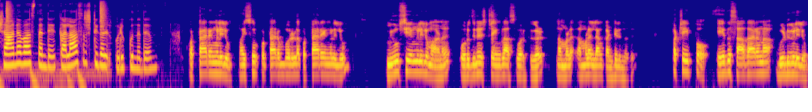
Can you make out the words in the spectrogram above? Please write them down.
ഷാനവാസ് തന്റെ കലാസൃഷ്ടികൾ ഒരുക്കുന്നത്. കൊട്ടാരങ്ങളിലും മൈസൂർ കൊട്ടാരം പോലുള്ള കൊട്ടാരങ്ങളിലും മ്യൂസിയങ്ങളിലുമാണ് ഒറിജിനൽ സ്റ്റെയിൻ ഗ്ലാസ് വർക്കുകൾ നമ്മൾ നമ്മളെല്ലാം കണ്ടിരുന്നത്. പക്ഷേ ഇപ്പോൾ ഏത് സാധാരണ വീടുകളിലും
